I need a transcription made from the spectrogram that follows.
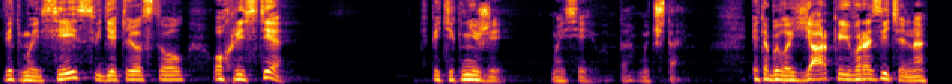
Ведь Моисей свидетельствовал о Христе в Пятикнижии Моисеевом да, мы читаем. Это было ярко и выразительно,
